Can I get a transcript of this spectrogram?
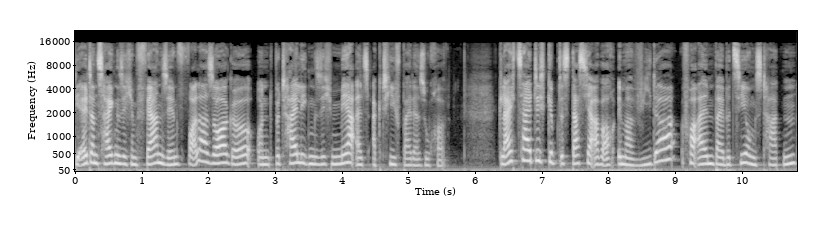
die Eltern zeigen sich im Fernsehen voller Sorge und beteiligen sich mehr als aktiv bei der Suche. Gleichzeitig gibt es das ja aber auch immer wieder, vor allem bei Beziehungstaten,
